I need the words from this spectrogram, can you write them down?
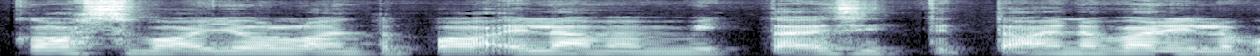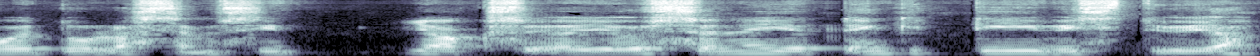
kasvaa jollain tapaa elämän mittaan ja sitten, että aina välillä voi tulla sellaisia jaksoja, joissa ne jotenkin tiivistyy ja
